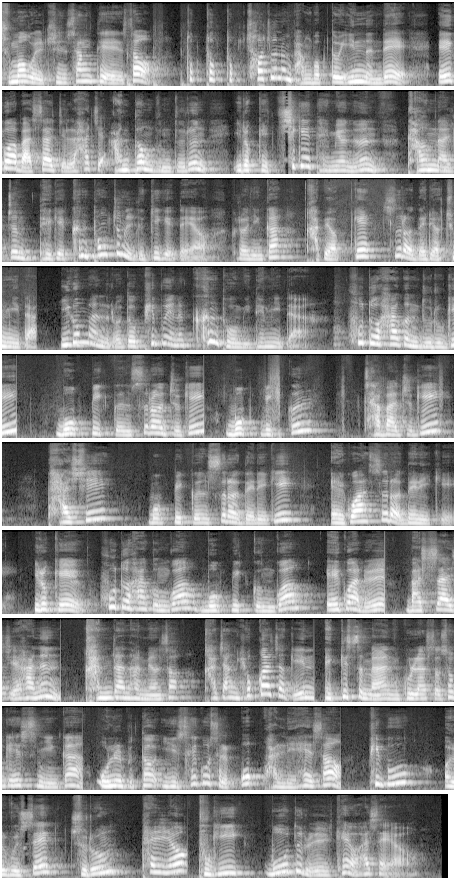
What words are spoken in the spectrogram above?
주먹을 쥔 상태에서 톡톡톡 쳐주는 방법도 있는데 애과 마사지를 하지 않던 분들은 이렇게 치게 되면은 다음 날쯤 되게 큰 통증을 느끼게 돼요. 그러니까 가볍게 쓸어 내려 줍니다. 이것만으로도 피부에는 큰 도움이 됩니다. 후드 하근 누르기, 목비끈 쓸어주기, 목비끈 잡아주기, 다시 목비끈 쓸어내리기, 애과 쓸어내리기. 이렇게 후드 하근과 목비끈과 애과를 마사지하는 간단하면서 가장 효과적인 엑기스만 골라서 소개했으니까 오늘부터 이 세 곳을 꼭 관리해서 피부, 얼굴색, 주름, 탄력, 부기 모두를 케어하세요.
